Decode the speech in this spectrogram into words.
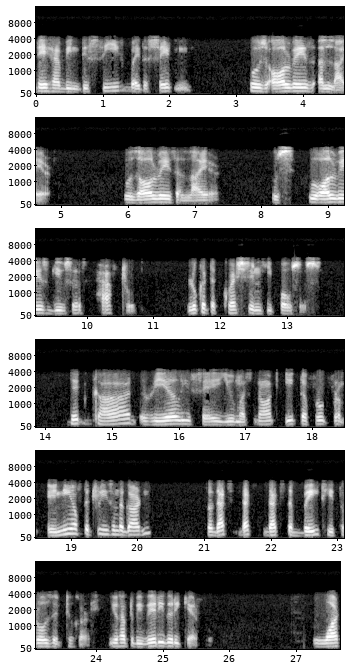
They have been deceived by the Satan, who's always a liar, who's always a liar, who's, who always gives us half truth. Look at the question he poses. Did God really say you must not eat the fruit from any of the trees in the garden? So that's that's that's the bait he throws it to her. You have to be very very careful. What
